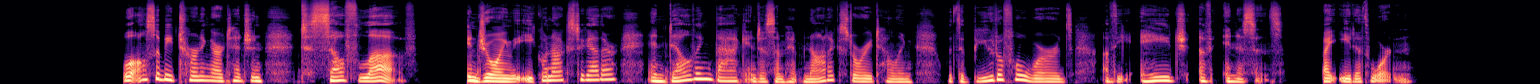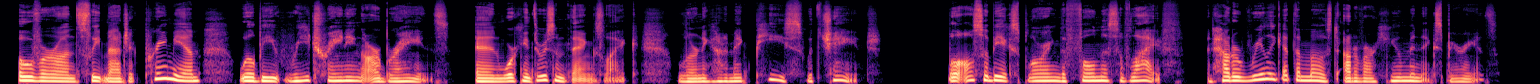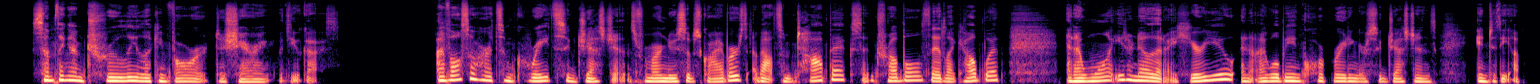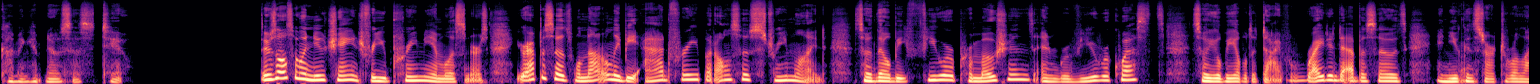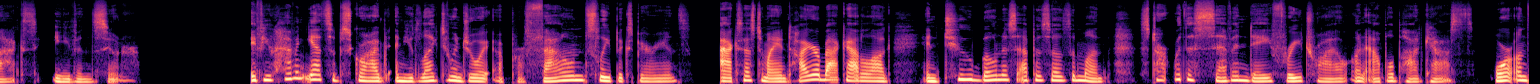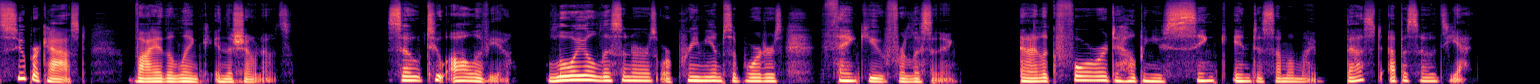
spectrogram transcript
We'll also be turning our attention to self love, enjoying the equinox together, and delving back into some hypnotic storytelling with the beautiful words of The Age of Innocence by Edith Wharton. Over on Sleep Magic Premium, we'll be retraining our brains and working through some things like learning how to make peace with change. We'll also be exploring the fullness of life and how to really get the most out of our human experience something I'm truly looking forward to sharing with you guys. I've also heard some great suggestions from our new subscribers about some topics and troubles they'd like help with, and I want you to know that I hear you and I will be incorporating your suggestions into the upcoming hypnosis too. There's also a new change for you premium listeners. Your episodes will not only be ad free, but also streamlined. So there'll be fewer promotions and review requests. So you'll be able to dive right into episodes and you can start to relax even sooner. If you haven't yet subscribed and you'd like to enjoy a profound sleep experience, access to my entire back catalog, and two bonus episodes a month, start with a seven day free trial on Apple Podcasts or on Supercast via the link in the show notes. So, to all of you, loyal listeners or premium supporters, thank you for listening. And I look forward to helping you sink into some of my best episodes yet.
